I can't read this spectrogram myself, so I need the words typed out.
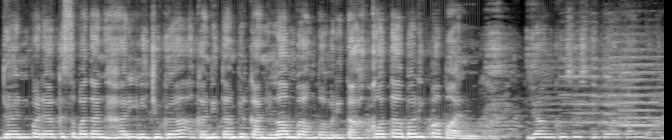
Dan pada kesempatan hari ini juga akan ditampilkan lambang pemerintah Kota Balikpapan yang khusus dikeluarkan dalam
